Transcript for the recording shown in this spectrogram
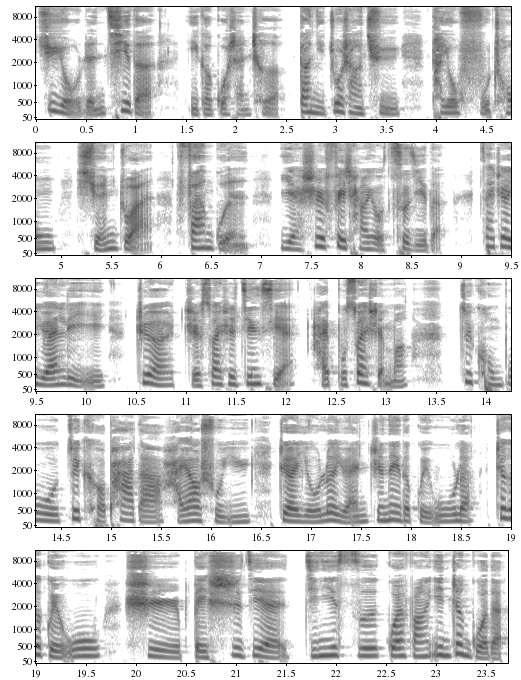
具有人气的。一个过山车，当你坐上去，它有俯冲、旋转、翻滚，也是非常有刺激的。在这园里，这只算是惊险，还不算什么。最恐怖、最可怕的，还要属于这游乐园之内的鬼屋了。这个鬼屋是被世界吉尼斯官方印证过的，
